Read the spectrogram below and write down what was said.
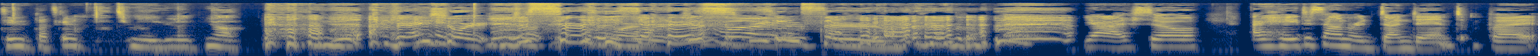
Dude, that's good. That's really good. Yeah. Very short. Just serve more. Serve Just more. freaking serve. yeah, so I hate to sound redundant, but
